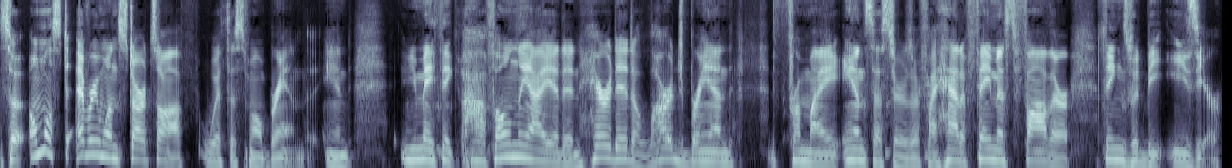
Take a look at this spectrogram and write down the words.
So almost everyone starts off with a small brand. And you may think, oh, if only I had inherited a large brand from my ancestors, or if I had a famous father, things would be easier.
